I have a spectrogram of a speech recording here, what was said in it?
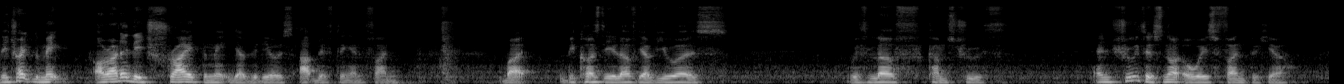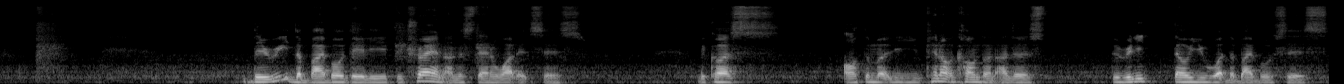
they tried to make or rather they try to make their videos uplifting and fun. But because they love their viewers with love comes truth. And truth is not always fun to hear. They read the bible daily to try and understand what it says. Because ultimately you cannot count on others to really tell you what the Bible says,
